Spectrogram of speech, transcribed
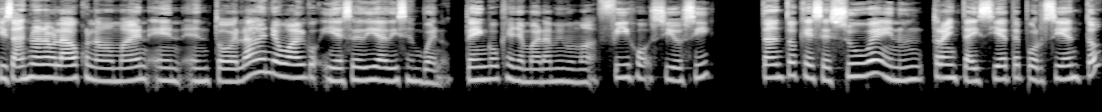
quizás no han hablado con la mamá en, en, todo el año o algo y ese día dicen, bueno, tengo que llamar a mi mamá fijo, sí o sí, tanto que se sube en un 37%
